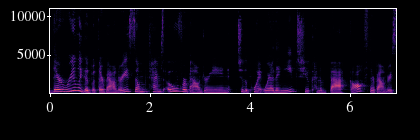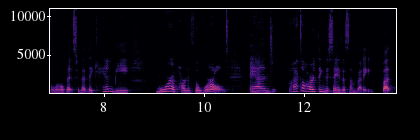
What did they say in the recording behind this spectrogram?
they're really good with their boundaries, sometimes over boundarying to the point where they need to kind of back off their boundaries a little bit so that they can be more a part of the world. And that's a hard thing to say to somebody, but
